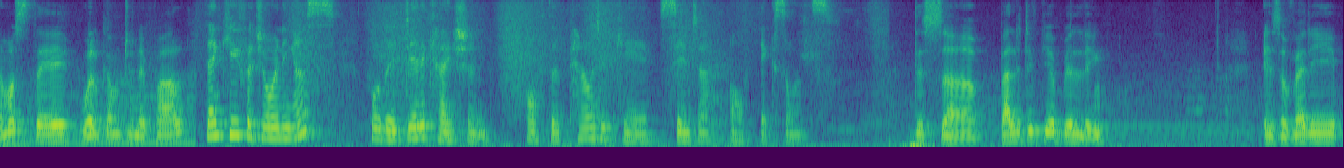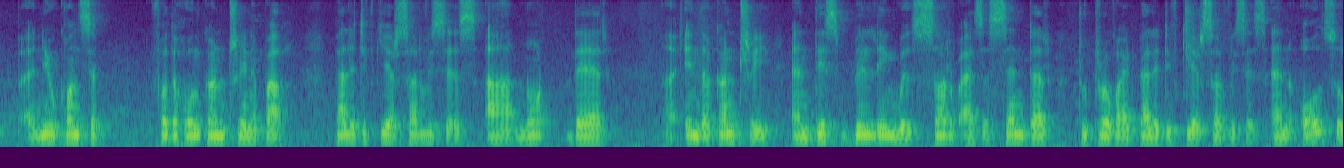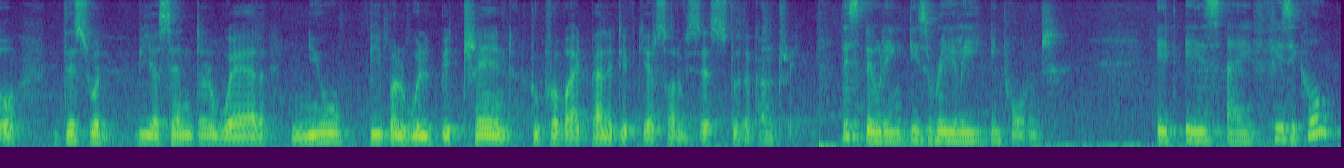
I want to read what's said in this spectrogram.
Namaste, welcome to Nepal. Thank you for joining us for the dedication of the Palliative Care Centre of Excellence. This uh, palliative care building is a very uh, new concept for the whole country, Nepal. Palliative care services are not there uh, in the country, and this building will serve as a center to provide palliative care services. And also, this would be a center where new people will be trained to provide palliative care services to the country. This building is really important. It is a physical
